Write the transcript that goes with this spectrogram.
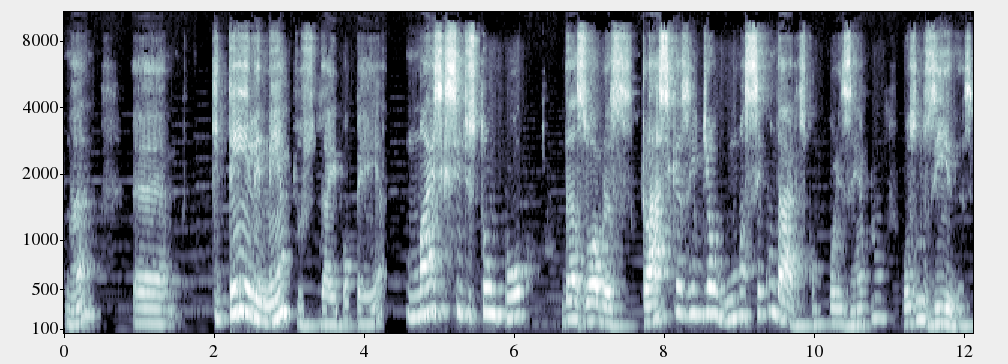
né, é, que tem elementos da epopeia, mas que se distou um pouco das obras clássicas e de algumas secundárias, como, por exemplo, Os Lusíadas.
